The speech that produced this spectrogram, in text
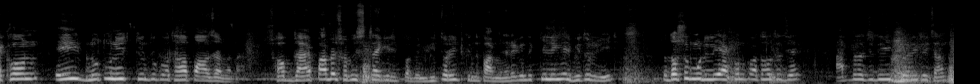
এখন এই নতুন ইট কিন্তু কোথাও পাওয়া যাবে না। সব যায় পাবেন, সব স্ট্রাইক ইট পাবেন। ভিতর ইট কিন্তু পাবেন এটা কিন্তু কিলিংয়ের ভিতরের ইট তো দর্শক মন্ডলী, এখন কথা হচ্ছে যে, আপনারা যদি ইট নিতে চান, তো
